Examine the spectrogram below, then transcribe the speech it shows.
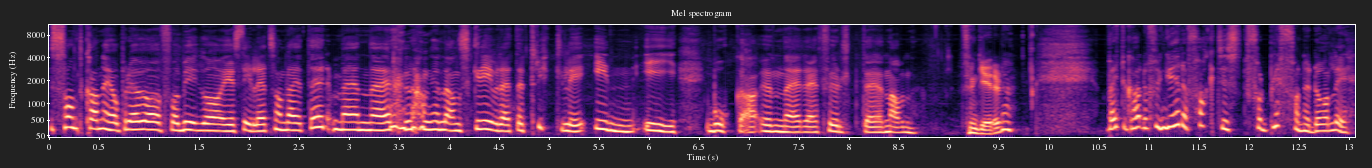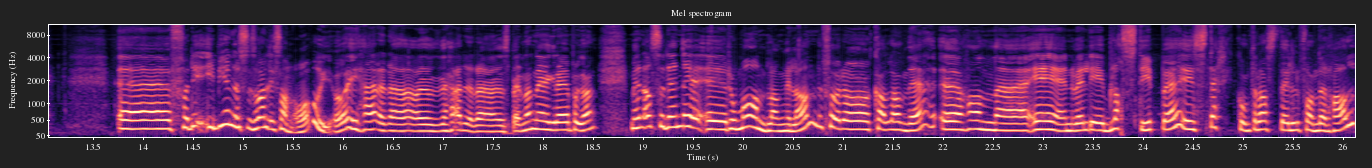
sånt kan jeg jo prøve å forbigå i stillhet, som det heter, men eh, Langeland skriver det ettertrykkelig inn i boka under fullt eh, navn. Fungerer det? Vet du hva, det fungerer faktisk forbløffende dårlig. For I begynnelsen var det litt sånn Oi, oi, her er, det, her er det spennende greier på gang. Men altså denne romanen Langeland, for å kalle han det, han er en veldig blass type, i sterk kontrast til von der Hall.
